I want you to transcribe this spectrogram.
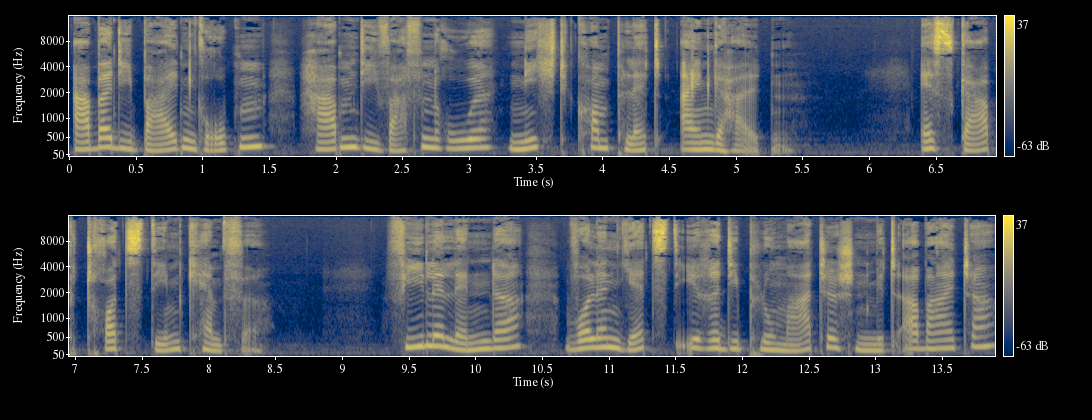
Aber die beiden Gruppen haben die Waffenruhe nicht komplett eingehalten. Es gab trotzdem Kämpfe. Viele Länder wollen jetzt ihre diplomatischen Mitarbeiter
